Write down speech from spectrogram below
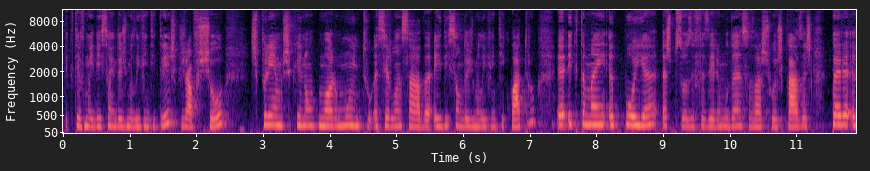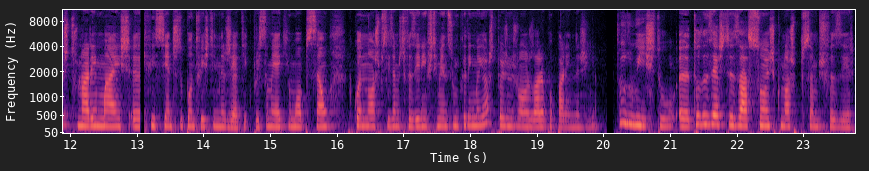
que, teve uma edição em 2023, que já fechou, Esperemos que não demore muito a ser lançada a edição 2024 eh, e que também apoia as pessoas a fazerem mudanças às suas casas para as tornarem mais eh, eficientes do ponto de vista energético. Por isso também é aqui uma opção quando nós precisamos de fazer investimentos um bocadinho maiores, depois nos vão ajudar a poupar energia. Tudo isto, eh, todas estas ações que nós possamos fazer,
